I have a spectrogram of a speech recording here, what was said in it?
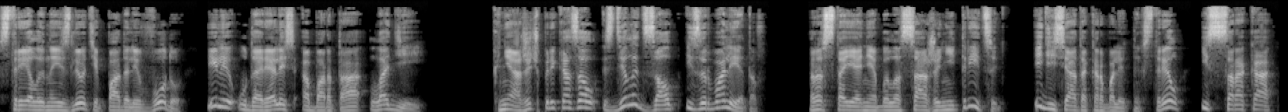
Стрелы на излете падали в воду или ударялись о борта ладей. Княжич приказал сделать залп из арбалетов. Расстояние было саженей 30, и десяток арбалетных стрел из 40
